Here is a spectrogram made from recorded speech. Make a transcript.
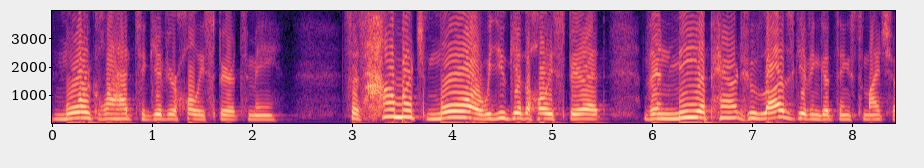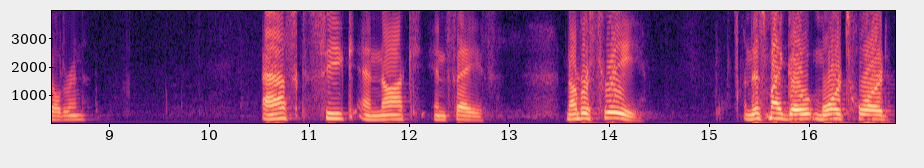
more glad to give your Holy Spirit to me. It says, How much more will you give the Holy Spirit than me, a parent who loves giving good things to my children? Ask, seek, and knock in faith. Number three, and this might go more toward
